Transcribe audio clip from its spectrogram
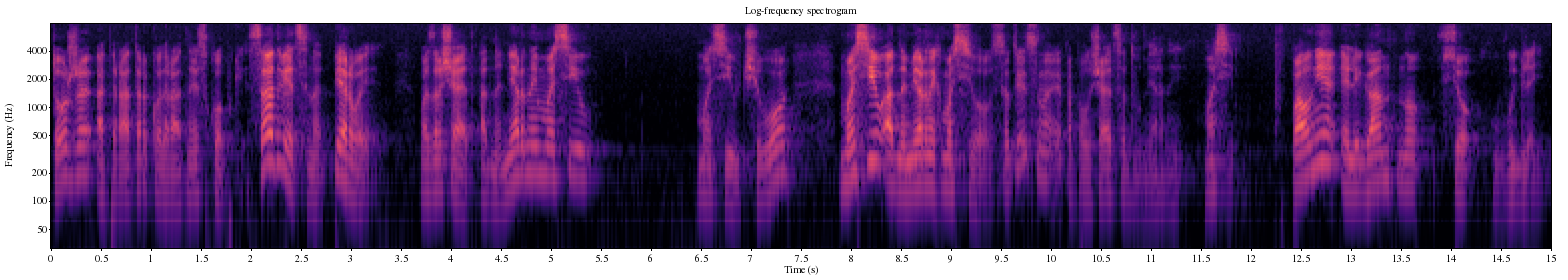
тоже оператор квадратной скобки. Соответственно, первый возвращает одномерный массив. Массив чего? Массив одномерных массивов. Соответственно, это получается двумерный массив. Вполне элегантно все выглядит.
